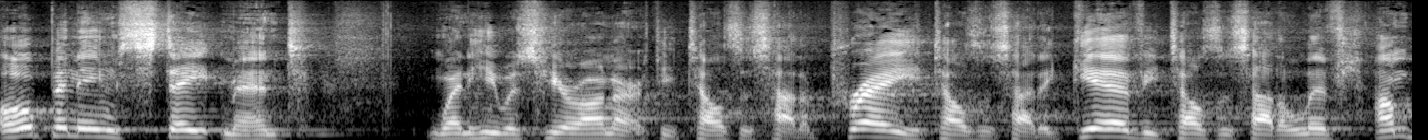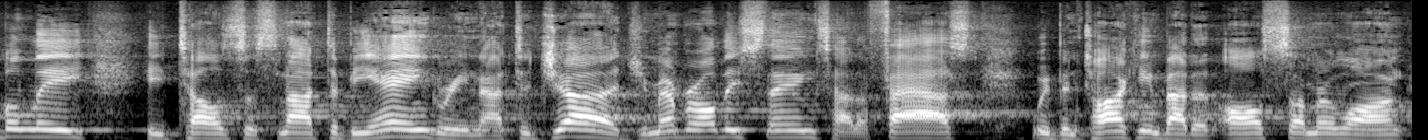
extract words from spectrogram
opening statement when he was here on earth. He tells us how to pray, he tells us how to give, he tells us how to live humbly, he tells us not to be angry, not to judge. You remember all these things? How to fast. We've been talking about it all summer long,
